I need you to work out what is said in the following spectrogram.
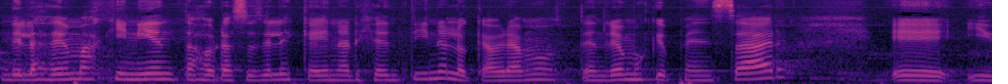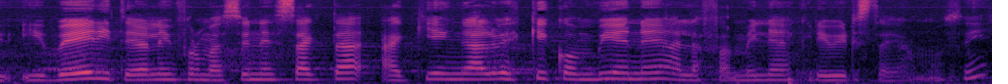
de las demás 500 obras sociales que hay en Argentina, lo que habramos, tendremos que pensar y, ver y tener la información exacta aquí en Galvez qué conviene a la familia inscribirse, digamos, ¿sí?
